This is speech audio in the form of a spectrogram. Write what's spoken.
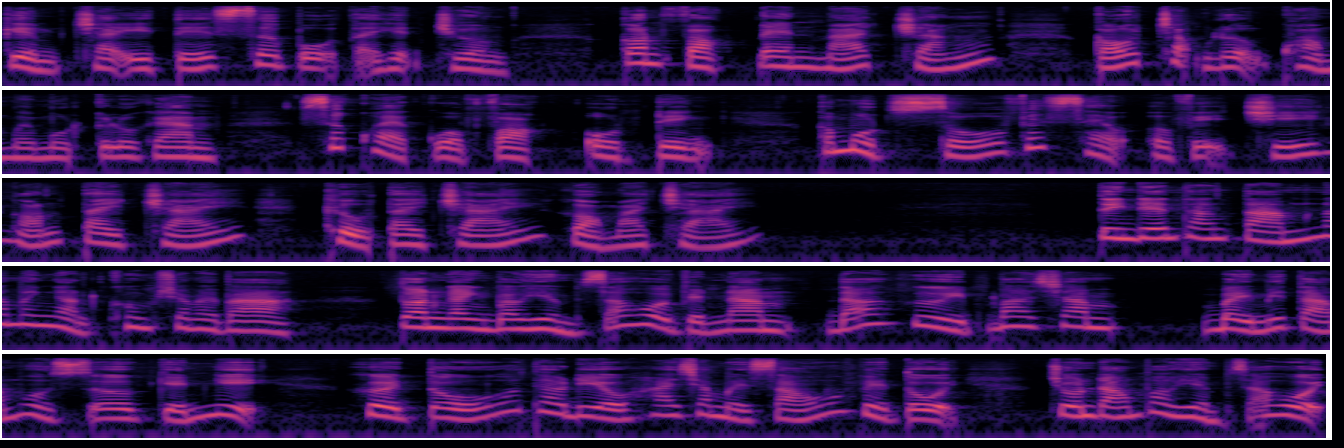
kiểm tra y tế sơ bộ tại hiện trường, con vọc đen má trắng có trọng lượng khoảng 11 kg, sức khỏe của vọc ổn định, có một số vết sẹo ở vị trí ngón tay trái, khỉu tay trái, gò má trái. Tính đến tháng 8 năm 2023, toàn ngành bảo hiểm xã hội Việt Nam đã gửi 378 hồ sơ kiến nghị khởi tố theo Điều 216 về tội trốn đóng bảo hiểm xã hội,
